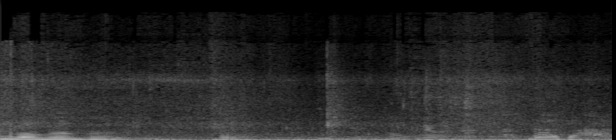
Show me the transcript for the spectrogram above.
이건 그냥 그 먹어봐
